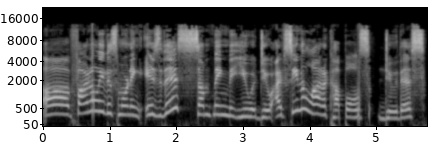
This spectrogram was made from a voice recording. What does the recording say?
Uh, finally, this morning, is this something that you would do? I've seen a lot of couples do this,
